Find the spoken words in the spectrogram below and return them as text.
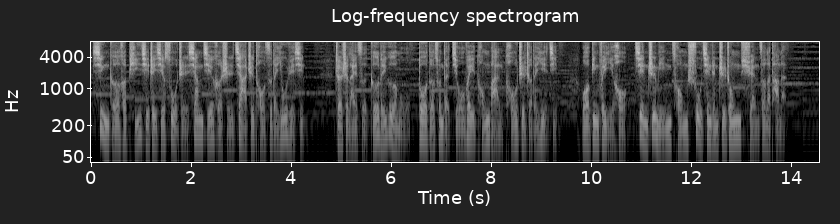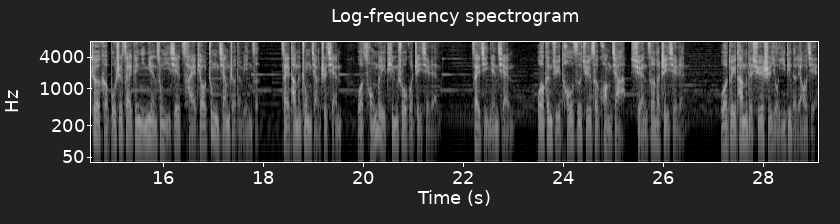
性格和脾气这些素质相结合时价值投资的优越性。这是来自格雷厄姆多德村的九位铜板投资者的业绩。我并非以后见之明从数千人之中选择了他们，这可不是在给你念诵一些彩票中奖者的名字。在他们中奖之前，我从未听说过这些人。在几年前，我根据投资决策框架选择了这些人。我对他们的学识有一定的了解，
